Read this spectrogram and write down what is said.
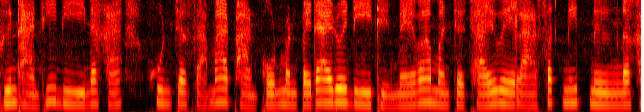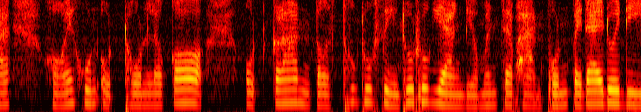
พื้นฐานที่ดีนะคะ คุณจะสามารถผ่านพ้นมันไปได้ด้วยดี ถึงแม้ว่ามันจะใช้เวลาสักนิดนึงนะคะ ขอให้คุณอดทนแล้วก็อดกลั้นต่อทุกๆ สิ่งทุก ๆ อย่าง เดี๋ยวมันจะผ่านพ้นไปได้ด้วยดี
